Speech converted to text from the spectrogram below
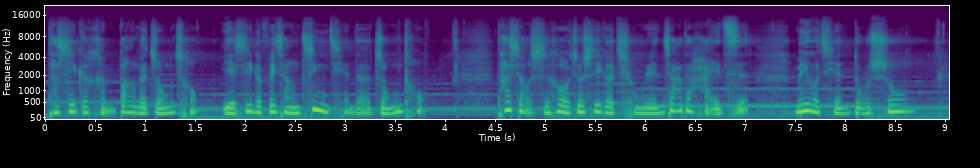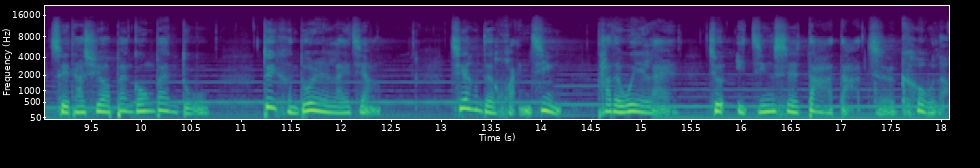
他是一个很棒的总统，也是一个非常敬虔的总统。他小时候就是一个穷人家的孩子，没有钱读书。所以他需要半工半读，对很多人来讲，这样的环境，他的未来就已经是大打折扣了。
